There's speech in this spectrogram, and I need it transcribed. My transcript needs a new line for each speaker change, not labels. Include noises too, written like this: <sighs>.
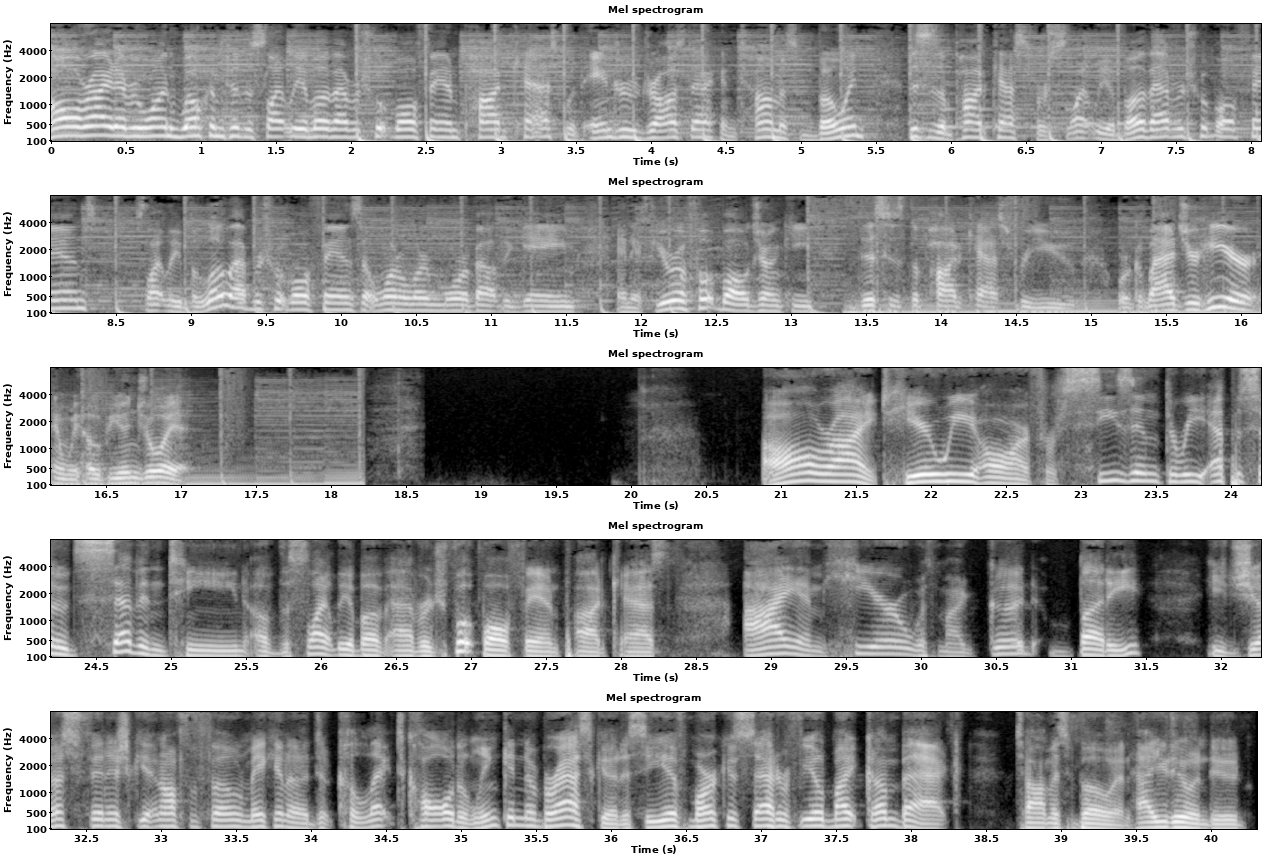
All right, everyone, welcome to the Slightly Above Average Football Fan podcast with Andrew Drozdak and Thomas Bowen. This is a podcast for slightly above average football fans, slightly below average football fans that want to learn more about the game. And if you're a football junkie, this is the podcast for you. We're glad you're here and we hope you enjoy it. All right, here we are for season three, episode 17 of the Slightly Above Average Football Fan podcast. I am here with my good buddy. He just finished getting off the phone, making a collect call to Lincoln, Nebraska to see if Marcus Satterfield might come back. Thomas Bowen, how you doing, dude?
